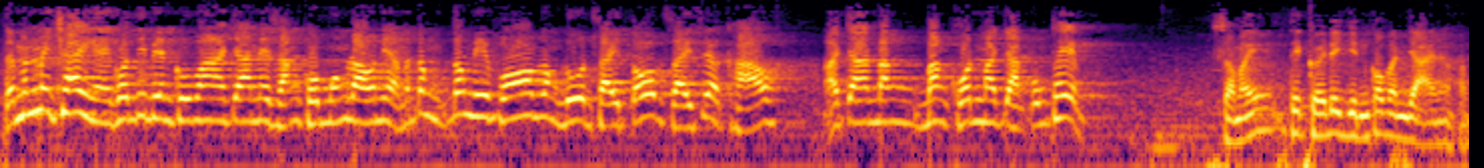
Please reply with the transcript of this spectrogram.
แต่มันไม่ใช่ไง คนที่เป็นครูบาอาจารย์ในสังคมของเราเนี่ย มันต้องต้องมีพร้อมต้องดูใส่โต๊ะใส่เสื้อขาว อาจารย์บางบางคนมาจากกรุงเทพสมัยที่เคยได้ยินเขาบรรยายนะครับ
